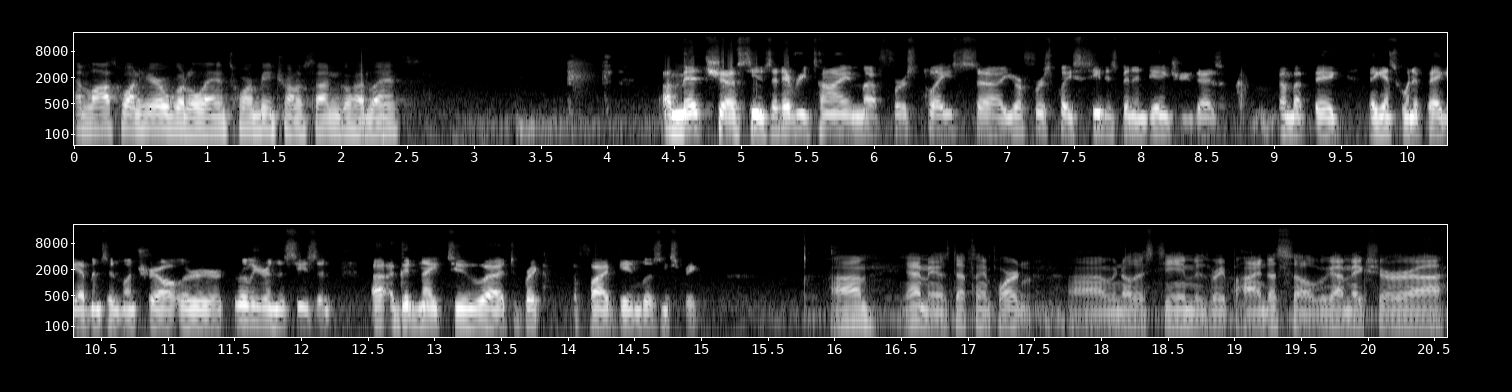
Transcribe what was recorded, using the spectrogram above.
And last one here, we'll go to Lance Hornby, Toronto Sun. Go ahead, Lance. Uh, Mitch, uh, seems that every time uh, first place, uh, your first place seat has been in danger. You guys have come up big against Winnipeg, Edmonton, Montreal earlier, earlier in the season. Uh, a good night to uh, to break a five game losing streak. Um, yeah, I mean, it was definitely important. Uh, we know this team is right behind us, so we got to make sure uh,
